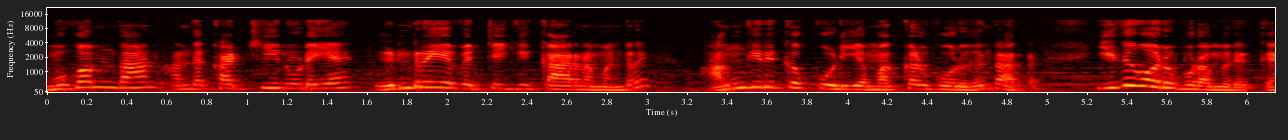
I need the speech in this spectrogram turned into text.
முகம்தான் அந்த கட்சியினுடைய இன்றைய வெற்றிக்கு காரணம் என்று அங்கிருக்கக்கூடிய மக்கள் கூறுகின்றார்கள். இது ஒரு புறம் இருக்க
